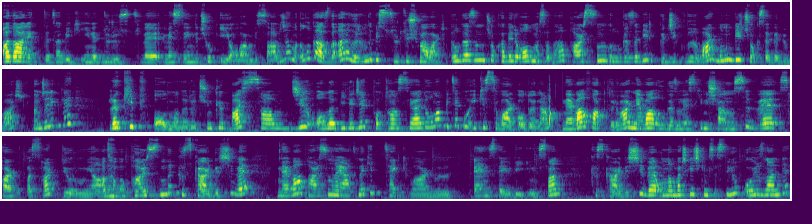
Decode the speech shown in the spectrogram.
adaletli tabii ki yine dürüst ve mesleğinde çok iyi olan bir savcı ama Ilgaz'la aralarında bir sürtüşme var. Ilgaz'ın çok haberi olmasa da Pars'ın Ilgaz'a bir gıcıklığı var. Bunun birçok sebebi var. Öncelikle rakip olmaları. Çünkü başsavcı olabilecek potansiyelde olan bir tek o ikisi var o dönem. Neva faktörü var. Neva Ilgaz'ın eski nişanlısı ve Sarp, Sarp diyorum ya adama Pars'ın da kız kardeşi ve Neva Pars'ın hayatındaki tek varlığı. En sevdiği insan kız kardeşi ve ondan başka hiç kimsesi yok. O yüzden de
